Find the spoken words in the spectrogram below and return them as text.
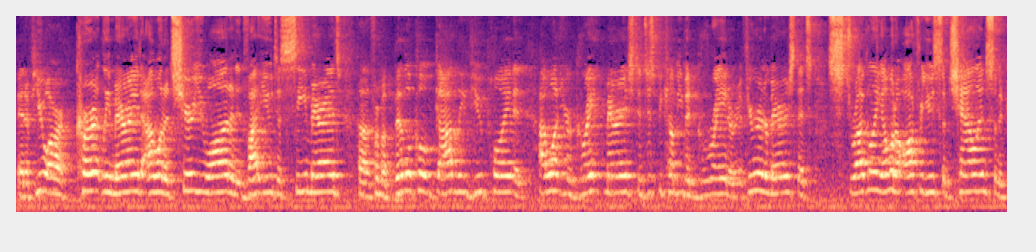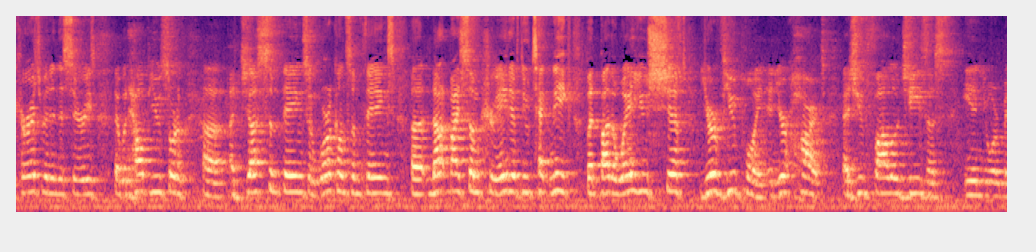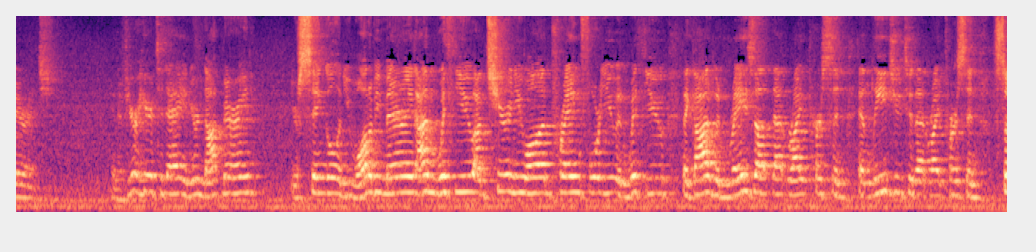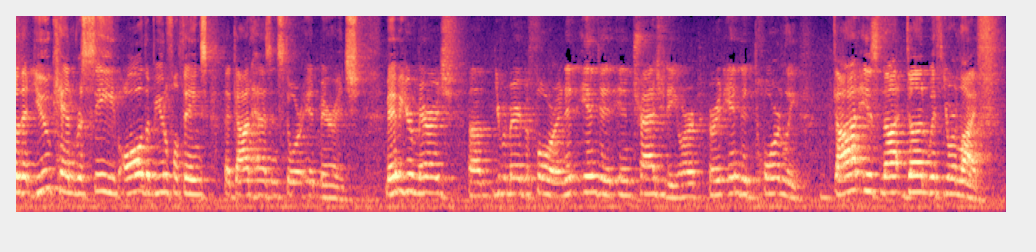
And if you are currently married, I want to cheer you on and invite you to see marriage uh, from a biblical, godly viewpoint. And I want your great marriage to just become even greater. If you're in a marriage that's struggling, I want to offer you some challenge, some encouragement in this series that would help you sort of uh, adjust some things and work on some things, uh, not by some creative new technique, but by the way you shift your viewpoint and your heart as you follow Jesus in your marriage. And if you're here today and you're not married, you're single and you want to be married, I'm with you. I'm cheering you on, praying for you and with you that God would raise up that right person and lead you to that right person so that you can receive all the beautiful things that God has in store in marriage. Maybe your marriage, um, you were married before and it ended in tragedy or, or it ended poorly. God is not done with your life.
